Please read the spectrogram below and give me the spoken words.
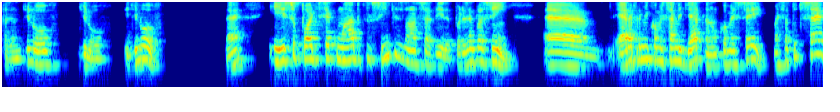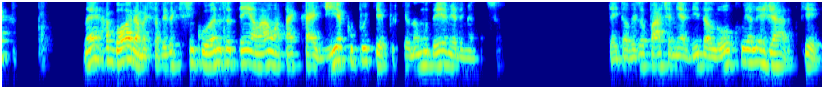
Fazendo de novo, de novo e de novo. Né? E isso pode ser com hábitos simples na nossa vida. Por exemplo, assim, é, era para mim começar minha dieta, não comecei, mas está tudo certo. Né? Agora, mas talvez daqui cinco anos eu tenha lá um ataque cardíaco, por quê? Porque eu não mudei a minha alimentação. E aí talvez eu passe a minha vida louco e aleijado. Porque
